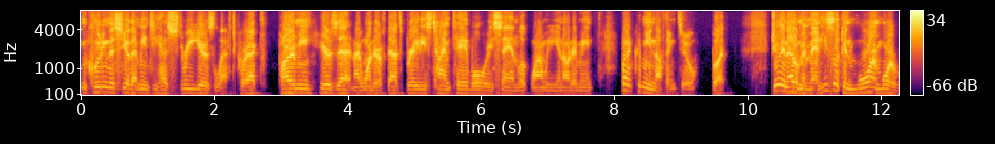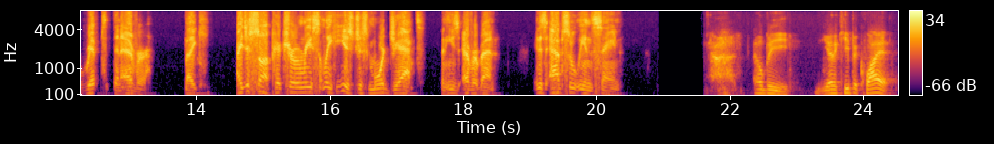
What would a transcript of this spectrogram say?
including this year. That means he has three years left. Correct. Part of me hears that, and I wonder if that's Brady's timetable, where he's saying, "Look, why don't we?" You know what I mean? But it could mean nothing too. But Julian Edelman, man, he's looking more and more ripped than ever. Like I just saw a picture of him recently. He is just more jacked than he's ever been. It is absolutely insane. Ah, LB, you got to keep it quiet.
